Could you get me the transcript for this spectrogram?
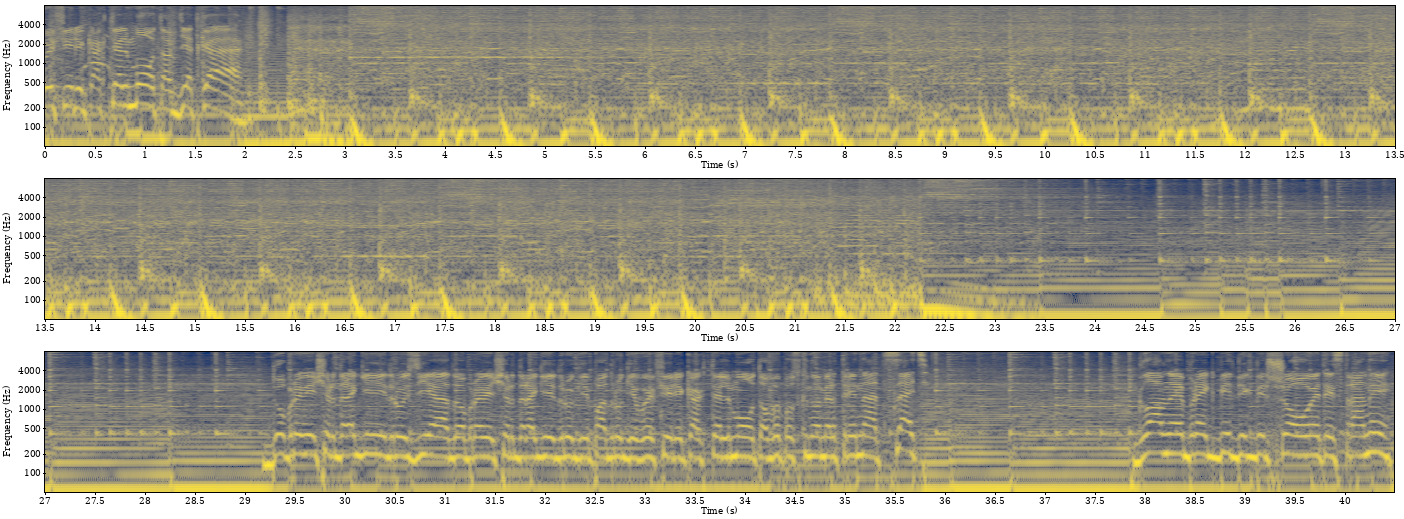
Эфире коктейль Мотов, детка! Добрый вечер, дорогие друзья, добрый вечер, дорогие други и подруги. В эфире Коктейль Молотов, выпуск номер 13. Главное брейкбит Биг Бит шоу этой страны.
